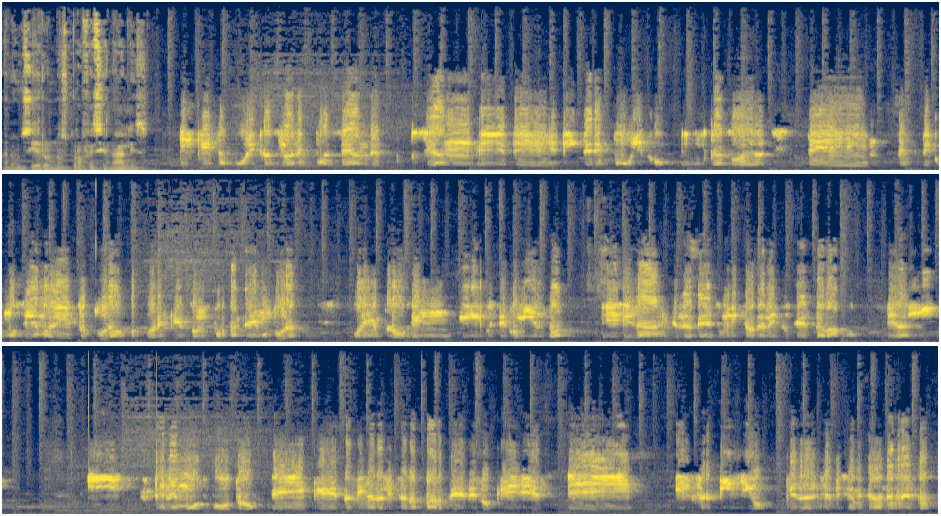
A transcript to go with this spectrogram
anunciaron los profesionales. Es que estas publicaciones pues, son importantes en Honduras. Por ejemplo, en, en que usted comienza eh, es la gestión de la cadena de suministro de la industria del tabaco, de Dalí. Y tenemos otro eh, que también analiza la parte de lo que es eh, el servicio que da el Servicio de de Renta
